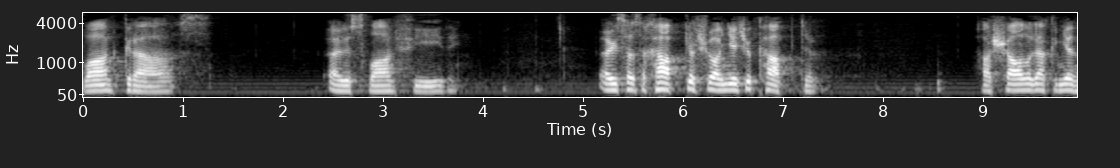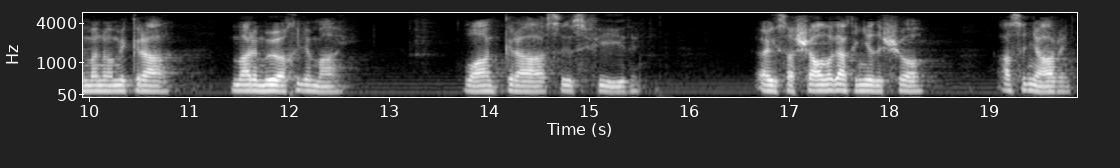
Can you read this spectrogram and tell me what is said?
lán grás, agus lán ffydding. Agus as a chapdil sio an eisiau capdil, ha sialag ac yn man am i gra, mar y mwychil y mai, lán grás agus ffydding. Agus a sialag ac as yn iarin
